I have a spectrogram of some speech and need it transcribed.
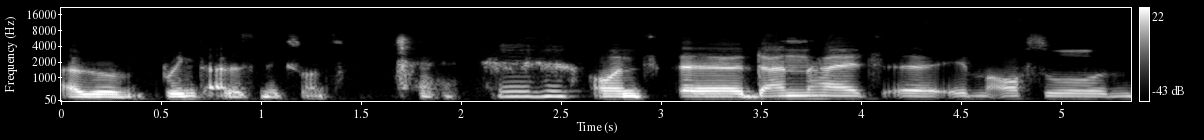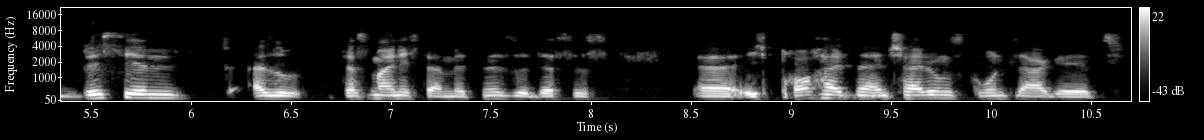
Also bringt alles nichts sonst. mhm. Und äh, dann halt äh, eben auch so ein bisschen, also das meine ich damit, ne, so dass es, äh, ich brauche halt eine Entscheidungsgrundlage jetzt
